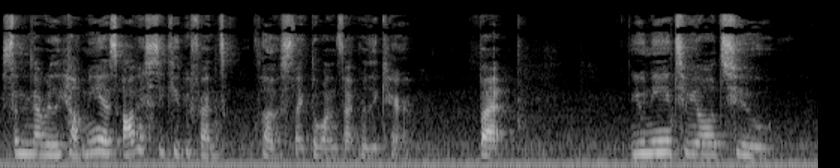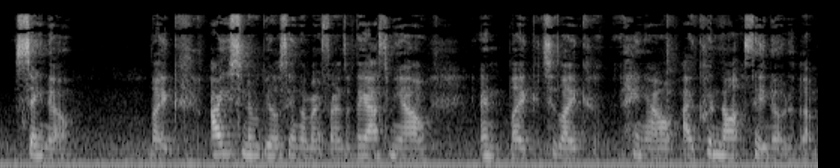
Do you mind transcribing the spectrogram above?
something that really helped me is obviously keep your friends close like the ones that really care. But you need to be able to say no. Like i used to never be able to say no to my friends. If they asked me out and like to like hang out i could not say no to them.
